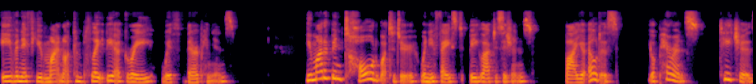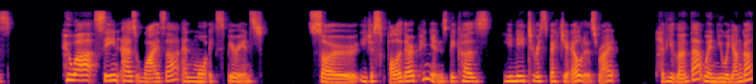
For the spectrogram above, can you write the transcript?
even if you might not completely agree with their opinions. You might have been told what to do when you faced big life decisions by your elders, your parents, teachers, who are seen as wiser and more experienced. So you just follow their opinions because you need to respect your elders, right? Have you learned that when you were younger?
